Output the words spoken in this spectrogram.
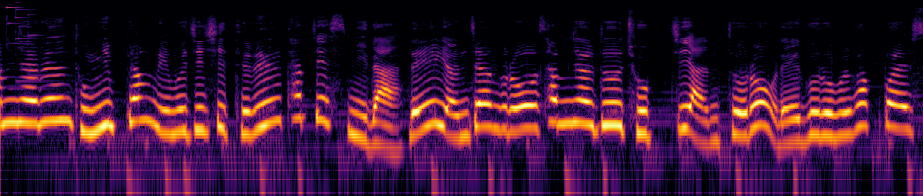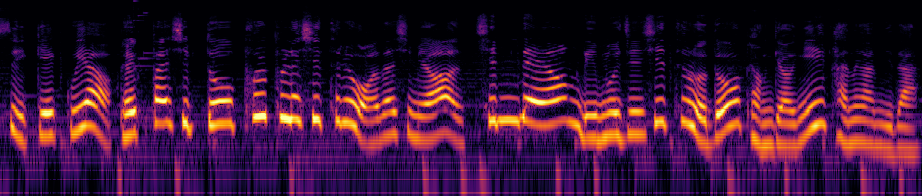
삼열은 독립형 리무진 시트를 탑재했습니다. 내일 연장으로 3열도 좁지 않도록 레그룸을 확보할 수 있게 했고요. 180도 풀플랫 시트를 원하시면 침대형 리무진 시트로도 변경이 가능합니다.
